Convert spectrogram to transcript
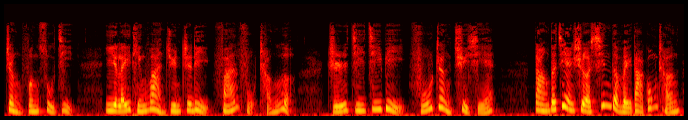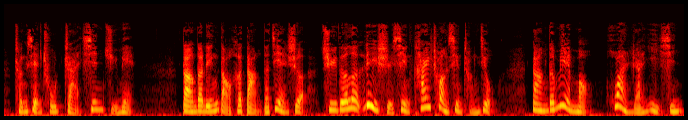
正风肃纪，以雷霆万钧之力反腐惩恶，直击击毙，扶正去邪，党的建设新的伟大工程呈现出崭新局面。党的领导和党的建设取得了历史性、开创性成就，党的面貌焕然一新。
